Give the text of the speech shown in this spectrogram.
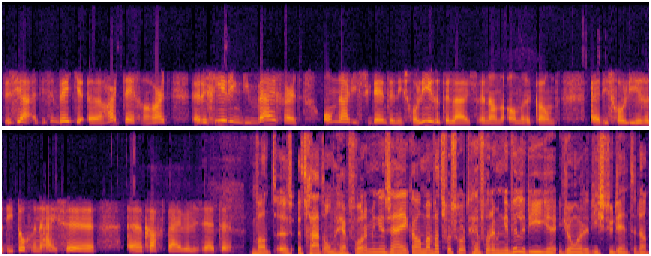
Dus ja, het is een beetje uh, hard tegen hard. Een regering die weigert om naar die studenten en die scholieren te luisteren... en aan de andere kant die scholieren die toch hun eisen... kracht bij willen zetten. Want het gaat om hervormingen, zei ik al. Maar wat voor soort hervormingen willen die jongeren, die studenten dan?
